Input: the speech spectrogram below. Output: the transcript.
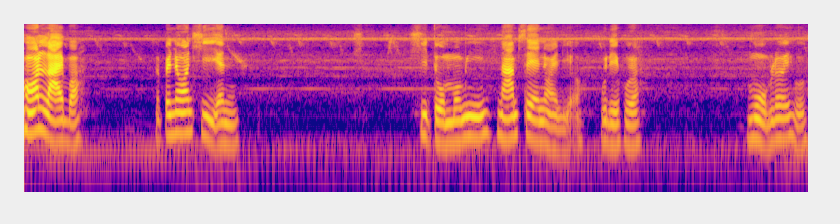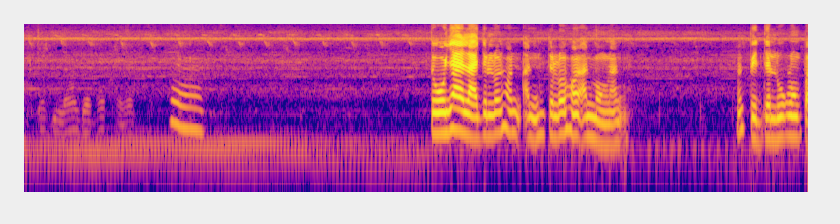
ฮ้อนหลายบ่แล้วไปนอนขี่อัน ขี้ตัวมมีน้ำแซ่หน่อยเดียวพูดดีพูดหมูบเลยหูกินน้ำจะพักแผลตัวใหญ่หลายจนล้นหอนอันจนล้นหอนอันมองนั้น มันปิดจะลุกลงไป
